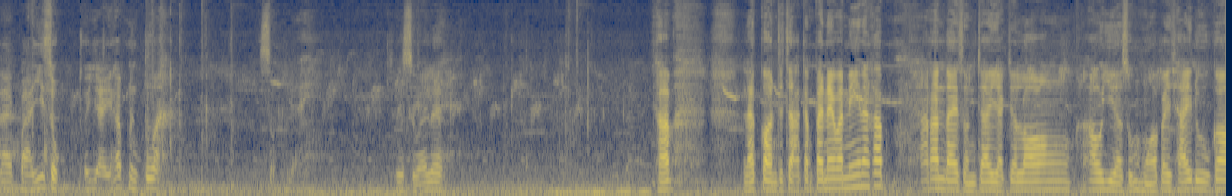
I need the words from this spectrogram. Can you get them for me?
ได้ปลายี่สกตัวใหญ่ครับหนึ่งตัวยี่สกใหญ่สวยๆเลยครับ และก่อนจะจากกันไปในวันนี้นะครับถ้าท่านใดสนใจอยากจะลองเอาเหยื่อสมหัวไปใช้ดูก็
